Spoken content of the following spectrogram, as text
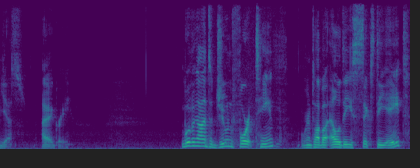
yes, I agree. Moving on to June 14th, we're going to talk about LD 68,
